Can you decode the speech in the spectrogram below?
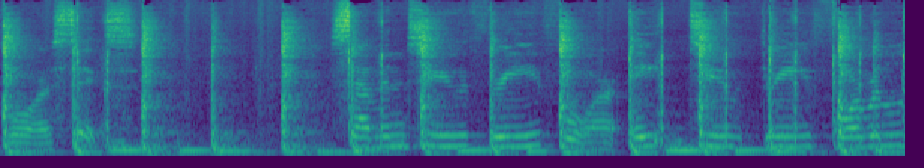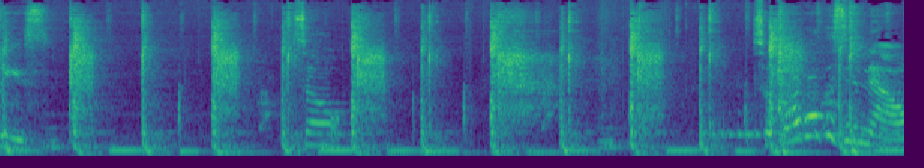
four, six. Seven, two, three, four, eight, two, three, four, release. So, so if I brought this in now,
